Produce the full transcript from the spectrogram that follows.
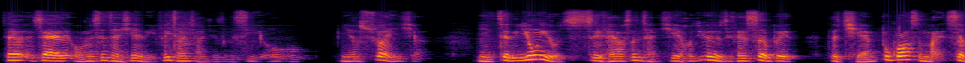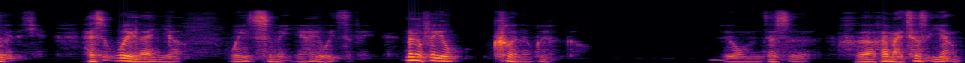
在在我们生产线里非常讲究这个 COO，你要算一下，你这个拥有这台生产线或者拥有这台设备的钱，不光是买设备的钱，还是未来你要维持每年还有维持费，那个费用可能会很高。所以我们这是和和买车是一样的。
